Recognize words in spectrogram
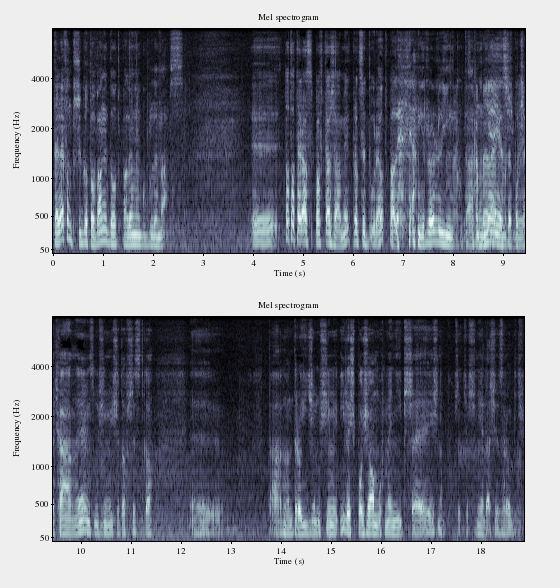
telefon przygotowany do odpalenia Google Maps. Y, No to teraz powtarzamy procedurę odpalenia Mirror Linku. Tak, Tak, No nie jest, że musi być. poczekamy, więc musimy się to wszystko y, tak, w Androidzie musimy ileś poziomów menu przejść, no przecież nie da się zrobić,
